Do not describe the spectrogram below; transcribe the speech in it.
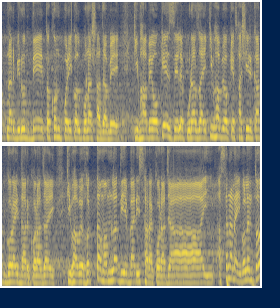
আপনার বিরুদ্ধে তখন পরিকল্পনা সাজাবে। কীভাবে ওকে জেলে পুরা যায়, কীভাবে ওকে ফাঁসির কাঠ গোড়ায় দাঁড় করা যায়, কীভাবে হত্যা মামলা দিয়ে বাড়ি ছাড়া করা যায়। আছে না নাই, বলেন তো?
